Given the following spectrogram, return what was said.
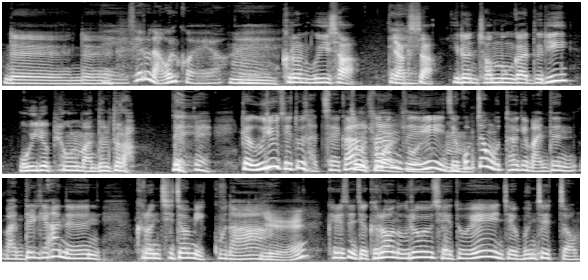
네, 네, 네. 새로 나올 거예요. 음, 네. 그런 의사, 네. 약사 이런 전문가들이 오히려 병을 만들더라. 네. 그러니까 의료 제도 자체가 저, 사람들이 좋아요. 이제 음. 꼼짝 못하게 만든 만들게 하는 그런 지점이 있구나. 예. 그래서 이제 그런 의료 제도의 이제 문제점,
